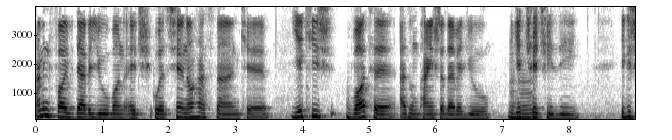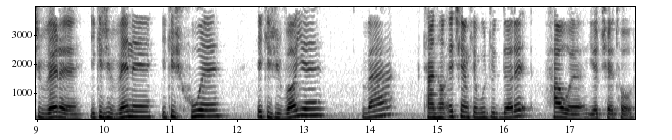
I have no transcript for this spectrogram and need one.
همین 5W1H question ها هستن که یکیش وات از اون 5 تا W میگه چه چیزی؟ یکیش وره یکیش ونه یکیش هوه یکیش وایه و تنها اچی هم که وجود داره هاوه یا چطور.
